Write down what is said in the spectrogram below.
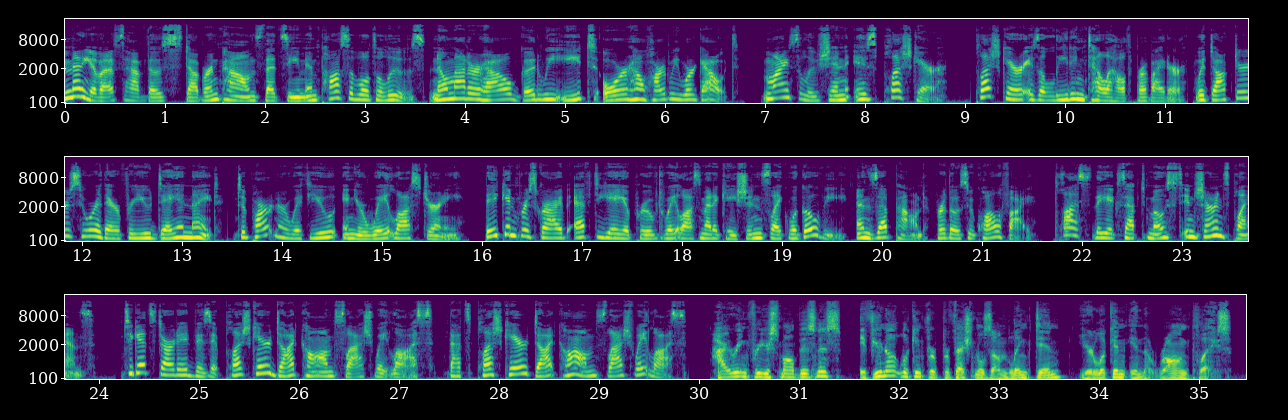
Many of us have those stubborn pounds that seem impossible to lose, no matter how good we eat or how hard we work out. My solution is PlushCare. PlushCare is a leading telehealth provider with doctors who are there for you day and night to partner with you in your weight loss journey. They can prescribe FDA-approved weight loss medications like Wagovi and Zepbound for those who qualify. Plus, they accept most insurance plans. To get started, visit plushcare.com slash weight loss. That's plushcare.com slash weight loss. Hiring for your small business? If you're not looking for professionals on LinkedIn, you're looking in the wrong place.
